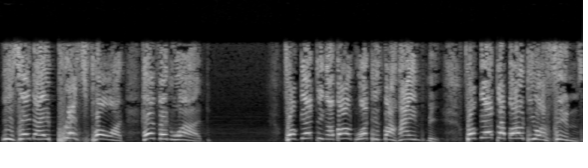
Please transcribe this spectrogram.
He said, I press forward, heavenward, forgetting about what is behind me. Forget about your sins.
